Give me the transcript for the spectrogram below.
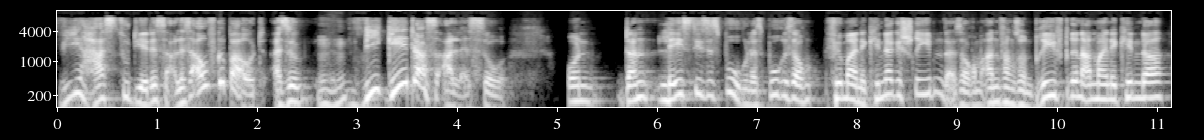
wie hast du dir das alles aufgebaut? Also, mhm. wie geht das alles so? Und dann lest dieses Buch. Und das Buch ist auch für meine Kinder geschrieben. Da ist auch am Anfang so ein Brief drin an meine Kinder.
